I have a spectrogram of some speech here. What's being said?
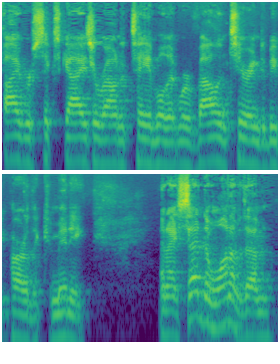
five or six guys around a table that were volunteering to be part of the committee. And I said to one of them,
